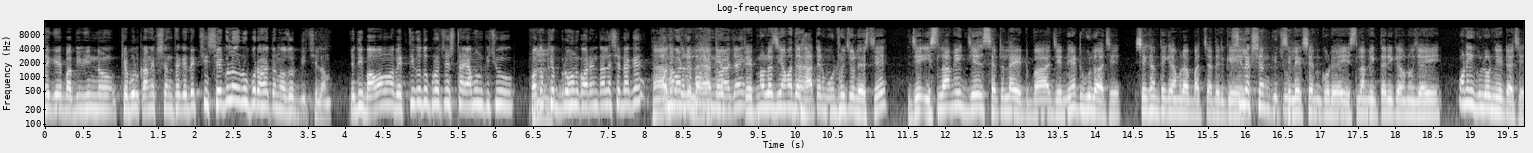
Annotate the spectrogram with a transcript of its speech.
থেকে বা বিভিন্ন কেবল কানেকশন থেকে দেখছি সেগুলোর উপরে হয়তো নজর দিচ্ছিলাম। যদি বাবা মা ব্যক্তিগত প্রচেষ্টা এমন কিছু পদক্ষেপ গ্রহণ করেন তাহলে সেটাকে হ্যাঁ টেকনোলজি আমাদের হাতের মুঠোয় চলে এসেছে। যে ইসলামিক যে স্যাটেলাইট বা যে নেটগুলো আছে সেখান থেকে আমরা বাচ্চাদেরকে সিলেকশন করে ইসলামিক তারিকা অনুযায়ী অনেকগুলো নেট আছে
